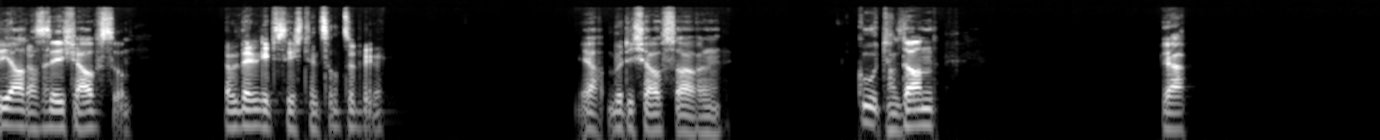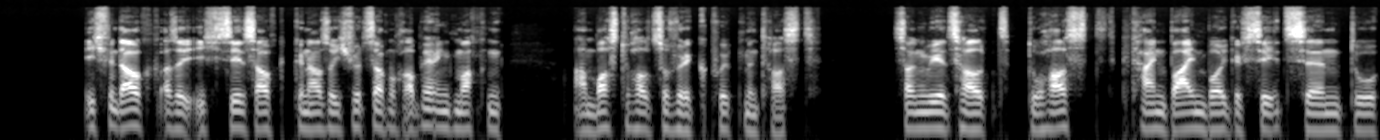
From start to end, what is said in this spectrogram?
Ja, das sehe ich auch so. Aber dem gibt es nicht hinzuzufügen. Ja, würde ich auch sagen. Gut, Also- dann, Ja, ich finde auch, also ich sehe es auch genauso, ich würde es auch noch abhängig machen, an was du halt so für Equipment hast. Sagen wir jetzt halt, du hast keinen Beinbeuger sitzen, du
